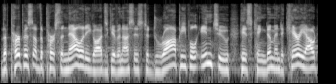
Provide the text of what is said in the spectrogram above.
The purpose of the personality God's given us is to draw people into his kingdom and to carry out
